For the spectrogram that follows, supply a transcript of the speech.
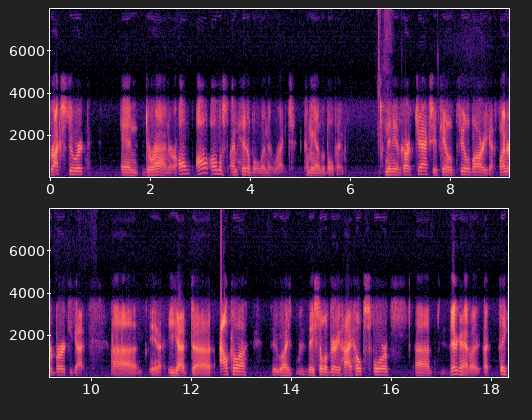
Brock Stewart, and Duran are all, all almost unhittable when they're right coming out of the bullpen. And then you have Garth Jackson, you have Caleb Thielbar, you got Funderburk, you got uh, you know you got uh, Alcala, who I, they still have very high hopes for. Uh, they're going to have a, a they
